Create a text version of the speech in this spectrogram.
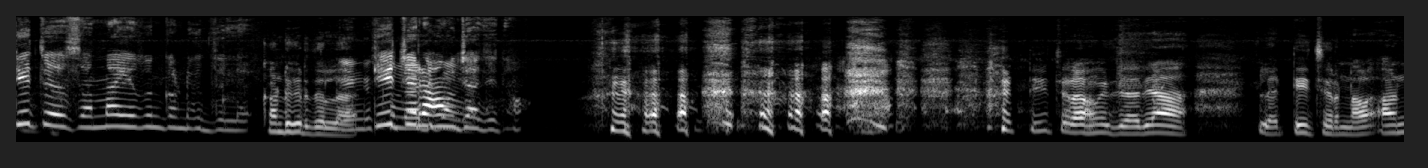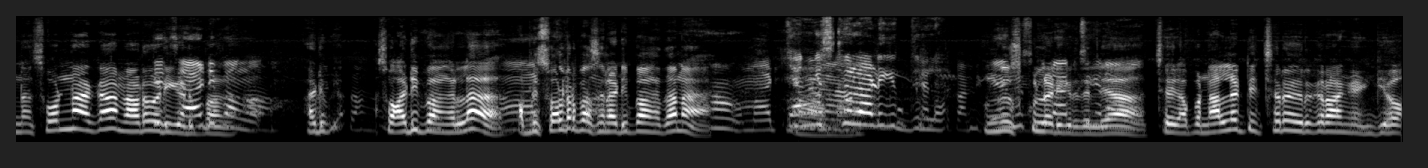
டீச்சர் சொன்னால் எதுவும் கண்டுக்கிறது இல்லை கண்டுக்கிறது இல்லை டீச்சர் அவங்க ஜாதி தான். டீச்சர் அவங்க ஜாதியா இல்லை டீச்சர் அண்ணன் சொன்னாக்கா நடவடிக்கை எடுப்பாங்க. அடி ஸோ அடிப்பாங்கல்ல? அப்படி சொல்கிற பசங்க அடிப்பாங்க தானே? எங்கள் ஸ்கூல் அடிக்கிறது இல்லை உங்கள் ஸ்கூலில் அடிக்கிறது இல்லையா சரி அப்போ நல்ல டீச்சரும் இருக்கிறாங்க எங்கேயோ.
